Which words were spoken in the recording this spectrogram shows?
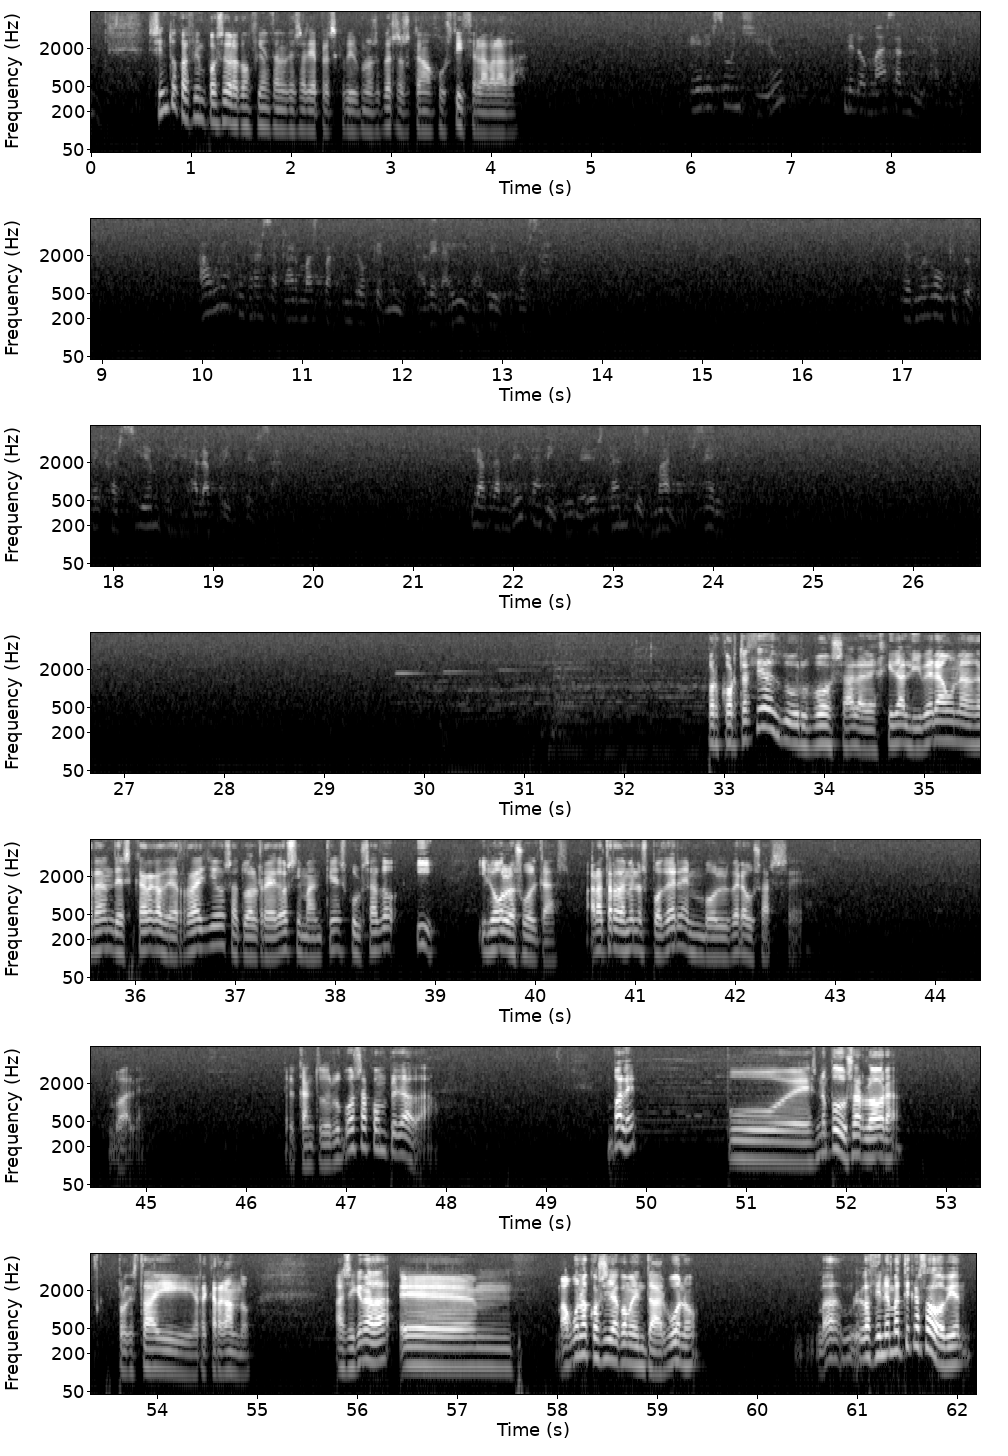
Siento que al fin poseo la confianza necesaria para escribir unos versos que hagan justicia a la balada. Eres un Shio de lo más admirable. Ahora podrás sacar más partido que nunca de la ira de Urbosa. Te ruego que protejas siempre a la princesa. La grandeza de Irule está en tus manos, héroe. Por cortesía de Urbosa, la elegida libera una gran descarga de rayos a tu alrededor si mantienes pulsado I y luego lo sueltas. Ahora tarda menos poder en volver a usarse. Vale. El canto de Urbosa completada. Vale. Pues no puedo usarlo ahora. Porque está ahí recargando. Así que nada. Eh, ¿Alguna cosilla a comentar? Bueno. La cinemática ha estado bien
